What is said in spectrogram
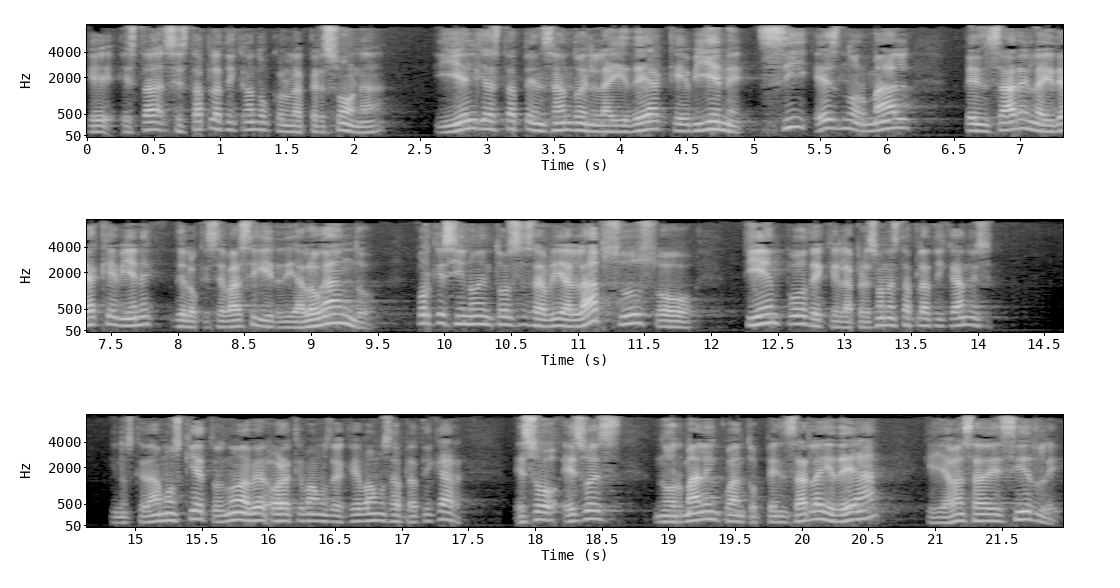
que se está platicando con la persona y él ya está pensando en la idea que viene. Sí, es normal pensar en la idea que viene de lo que se va a seguir dialogando, porque si no, entonces habría lapsus o tiempo de que la persona está platicando y, nos quedamos quietos, ¿no? A ver, ahora qué vamos, de qué vamos a platicar. Eso, eso es normal en cuanto a pensar la idea que ya vas a decirle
